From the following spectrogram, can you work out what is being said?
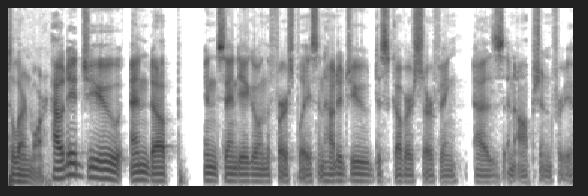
to learn more. How did you end up in San Diego in the first place, and how did you discover surfing as an option for you?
